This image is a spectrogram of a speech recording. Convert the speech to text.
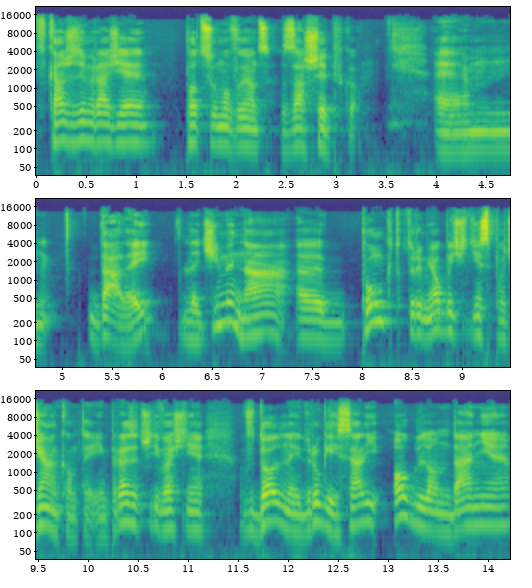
W każdym razie, podsumowując, za szybko. Dalej, lecimy na e, punkt, który miał być niespodzianką tej imprezy, czyli właśnie w dolnej drugiej sali oglądanie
